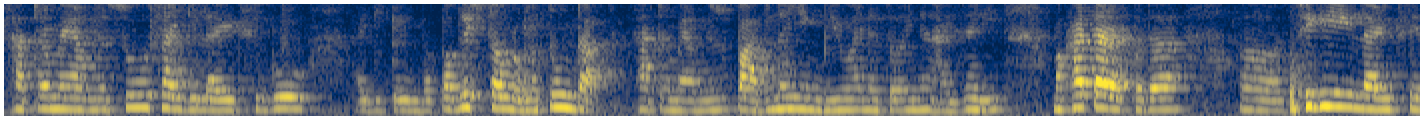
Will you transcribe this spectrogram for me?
सात्र म्यास स्वाईसम्ब है पब्ल त सात्र म्याम पानजिमा सिगी लाइक से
